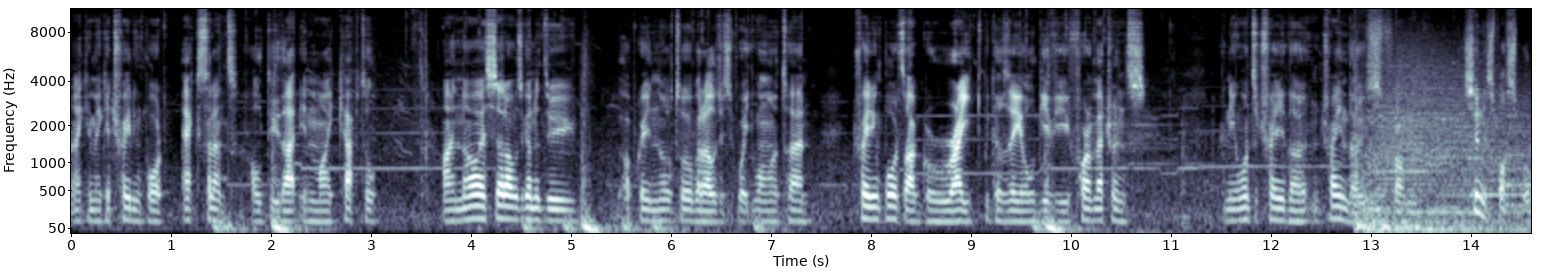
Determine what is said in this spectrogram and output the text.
I can make a trading port. Excellent. I'll do that in my capital. I know I said I was going to do upgrade in Noto, but I'll just wait one more turn. Trading ports are great because they'll give you foreign veterans and you want to tho train those from as soon as possible.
